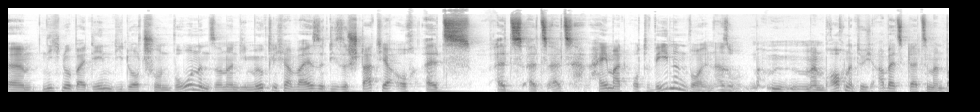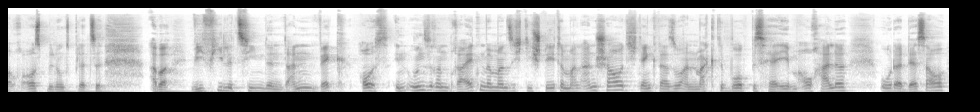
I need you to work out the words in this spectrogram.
Ähm, nicht nur bei denen, die dort schon wohnen, sondern die möglicherweise diese Stadt ja auch als als, als, als Heimatort wählen wollen. Also man braucht natürlich Arbeitsplätze, man braucht Ausbildungsplätze, aber wie viele ziehen denn dann weg aus in unseren Breiten, wenn man sich die Städte mal anschaut? Ich denke da so an Magdeburg, bisher eben auch Halle oder Dessau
